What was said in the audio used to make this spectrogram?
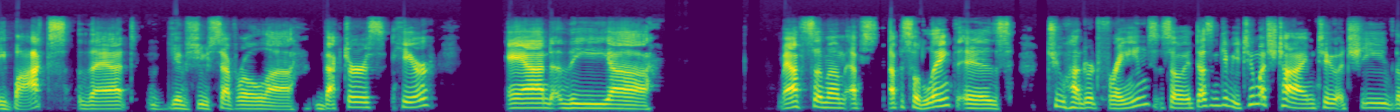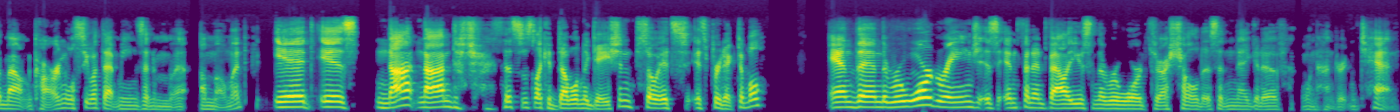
a box that gives you several uh, vectors here, and the uh, maximum ep episode length is 200 frames, so it doesn't give you too much time to achieve the mountain car, and we'll see what that means in a, a moment. It is not non this is like a double negation, so it's it's predictable. And then the reward range is infinite values, and the reward threshold is a negative 110.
